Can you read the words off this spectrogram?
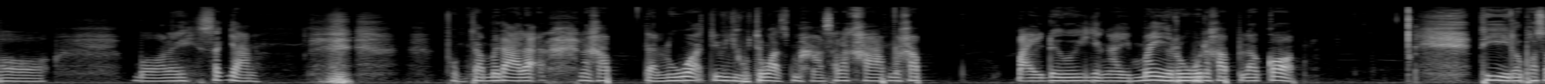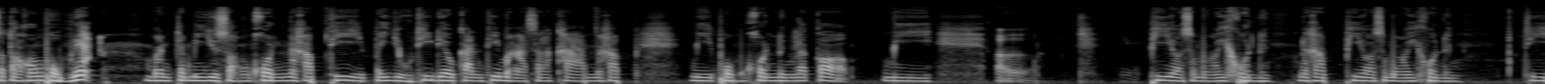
บอบออะไรสักอย่าง ผมจำไม่ได้แล้วนะครับ แต่รู้ว่าจะอยู่จังหวัดมหาสารคามนะครับ ไปโดยยังไงไม่รู้นะครับ แล้วก็ที่รพสตของผมเนี่ยมันจะมีอยู่สองคนนะครับ ที่ไปอยู่ที่เดียวกันที่มหาสารคามนะครับ มีผมคนหนึ่งแล้วก็มีพี่อสมอีกคนหนึ่งนะครับพี่อสมอีกคนหนึ่งที่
